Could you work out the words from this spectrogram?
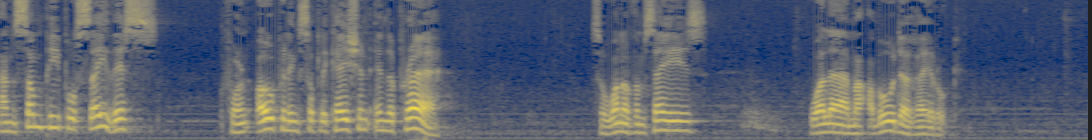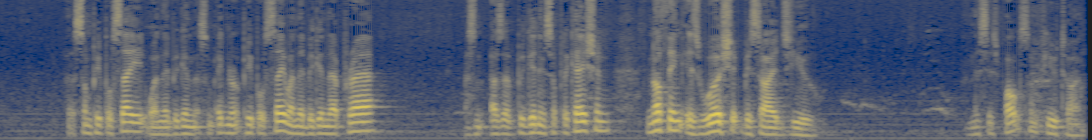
and some people say this for an opening supplication in the prayer. So one of them says, وَلَا مَعْبُودَ غَيْرُكَ Some people say, when they begin, some ignorant people say when they begin their prayer, as, an, as a beginning supplication, nothing is worshipped besides you. And this is false and futile.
